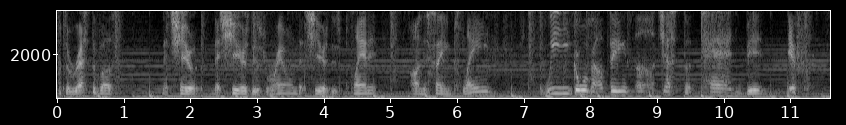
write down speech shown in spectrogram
But the rest of us that share that shares this realm, that shares this planet on the same plane, we go about things uh, just a tad bit different.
